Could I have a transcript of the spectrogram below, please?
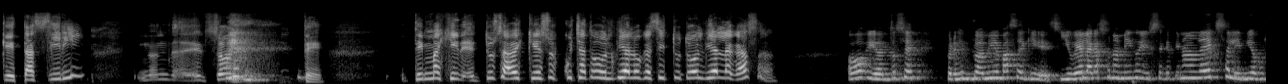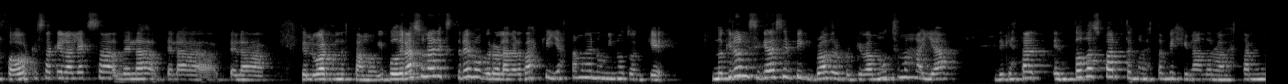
que está Siri? Eh, son... te, te imaginas, tú sabes que eso escucha todo el día lo que haces tú todo el día en la casa. Obvio, entonces, por ejemplo, a mí me pasa que si yo voy a la casa de un amigo y yo sé que tiene una Alexa, le pido por favor que saque la Alexa del lugar donde estamos. Y podrá sonar extremo, pero la verdad es que ya estamos en un minuto en que no quiero ni siquiera decir Big Brother porque va mucho más allá de que está, en todas partes nos están vigilando, nos están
